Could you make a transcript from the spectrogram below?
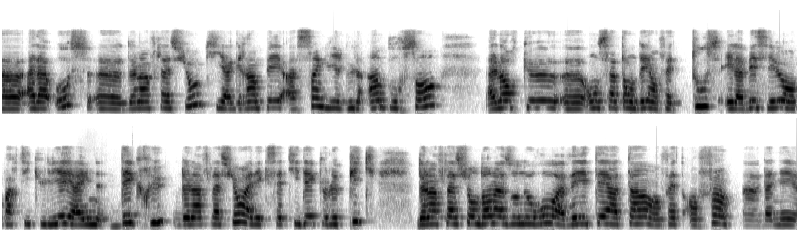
euh, à la hausse de l'inflation qui a grimpé à 5,1%, alors qu'on s'attendait en fait tous, et la BCE en particulier, à une décrue de l'inflation, avec cette idée que le pic de l'inflation dans la zone euro avait été atteint en fait en fin d'année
